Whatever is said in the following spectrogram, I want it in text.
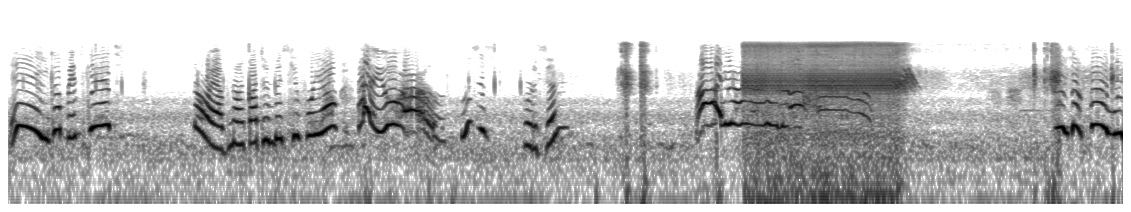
Hey, you got biscuits? No, I have not gotten biscuit for you. Hey, uh, who's this person? Where's that family?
